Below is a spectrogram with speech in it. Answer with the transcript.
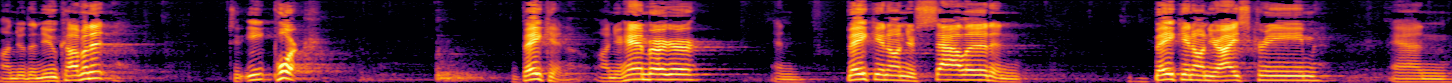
under the new covenant to eat pork, bacon on your hamburger, and bacon on your salad, and bacon on your ice cream and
